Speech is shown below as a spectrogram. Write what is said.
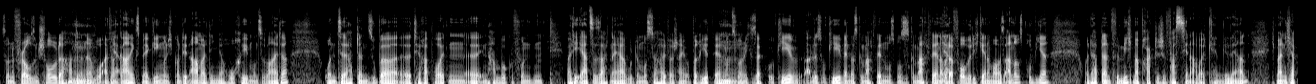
so eine Frozen Shoulder hatte, mm, ne, wo einfach ja. gar nichts mehr ging und ich konnte den Arm halt nicht mehr hochheben und so weiter und äh, habe dann super äh, Therapeuten äh, in Hamburg gefunden, weil die Ärzte sagten, naja gut, dann musste halt wahrscheinlich operiert werden mhm. und so habe ich gesagt, okay, alles okay, wenn das gemacht werden muss, muss es gemacht werden, aber ja. davor würde ich gerne mal was anderes probieren und habe dann für mich mal praktische Faszienarbeit kennengelernt. Ich meine, ich habe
